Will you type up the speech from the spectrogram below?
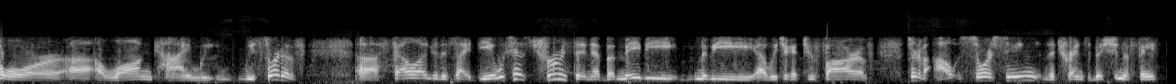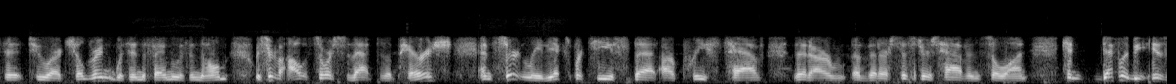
for uh, a long time we we sort of uh, fell under this idea, which has truth in it, but maybe maybe uh, we took it too far of sort of outsourcing the transmission of faith to, to our children within the family, within the home. We sort of outsourced that to the parish, and certainly the expertise that our priests have, that our uh, that our sisters have, and so on, can definitely be is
